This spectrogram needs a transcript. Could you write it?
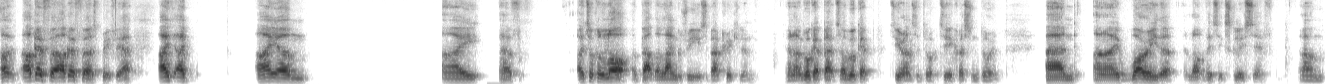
I'll, I'll go for I'll go first briefly. I, I, I, I um, I have I talk a lot about the language we use about curriculum, and I will get back to I will get to your answer to your question, Dorian, and and I worry that a lot of it's exclusive, um,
